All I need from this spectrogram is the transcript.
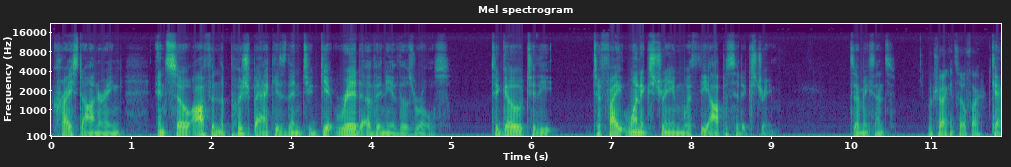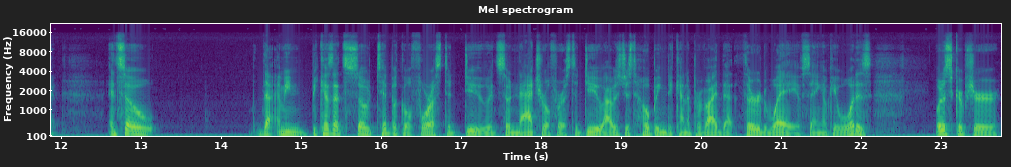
christ honoring and so often the pushback is then to get rid of any of those roles to go to the to fight one extreme with the opposite extreme. Does that make sense? We're tracking so far. Okay. And so that I mean, because that's so typical for us to do, it's so natural for us to do, I was just hoping to kind of provide that third way of saying, okay, well, what is what does scripture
